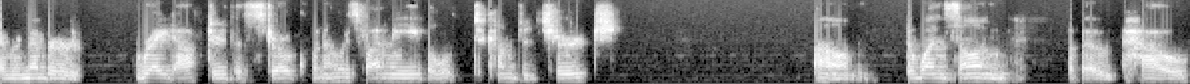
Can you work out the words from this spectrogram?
I remember right after the stroke when I was finally able to come to church. Um, the one song about how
